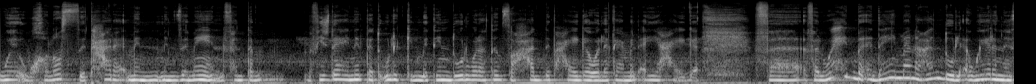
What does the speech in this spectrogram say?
وخلاص اتحرق من من زمان. فانت مفيش داعي ان انت تقول الكلمتين دول ولا تنصح حد بحاجة ولا تعمل أي حاجة. ف... فالواحد بقى دايما عنده الاويرنس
